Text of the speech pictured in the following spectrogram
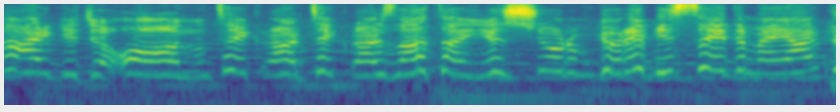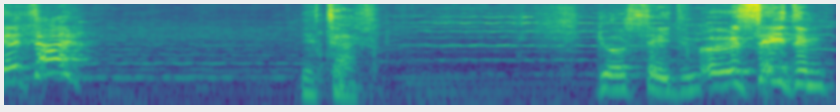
her gece o anı tekrar tekrar zaten yaşıyorum. Görebilseydim eğer. Yeter! Yeter. Görseydim, ölseydim.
